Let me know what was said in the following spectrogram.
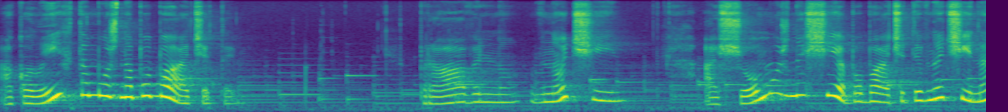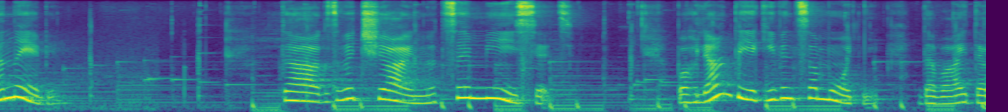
А коли їх там можна побачити? Правильно, вночі. А що можна ще побачити вночі на небі? Так, звичайно, це місяць. Погляньте, який він самотній. Давайте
